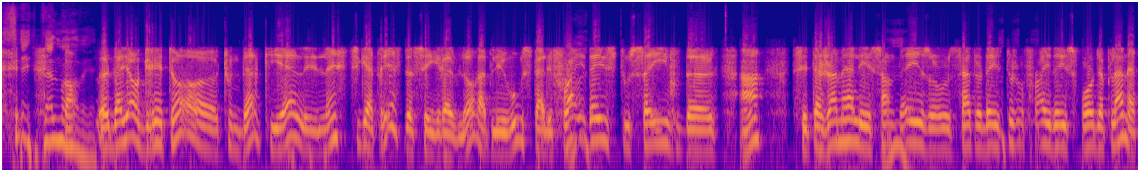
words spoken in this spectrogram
C'est tellement vrai. D'ailleurs, Greta Thunberg, qui, elle, est de ces grèves-là. Rappelez-vous, c'était les Fridays to Save the... Hein? C'était jamais les Sundays ou Saturdays, toujours Fridays for the Planet.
